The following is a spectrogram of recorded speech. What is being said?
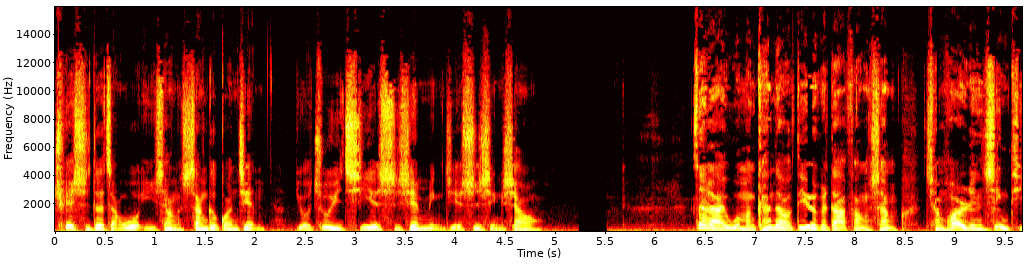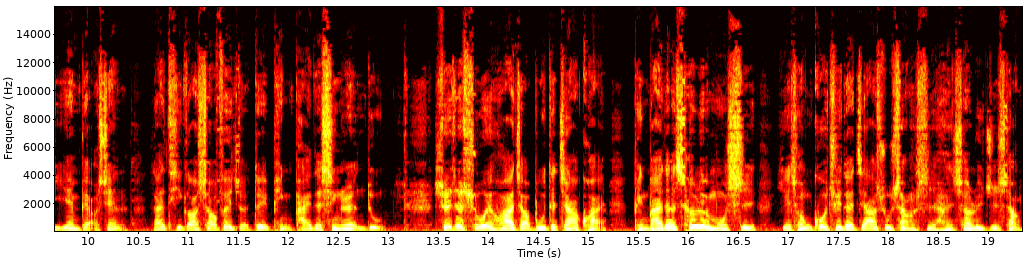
确实的掌握以上三个关键，有助于企业实现敏捷式行销。再来，我们看到第二个大方向，强化人性体验表现，来提高消费者对品牌的信任度。随着数位化脚步的加快，品牌的策略模式也从过去的加速上市和效率至上，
